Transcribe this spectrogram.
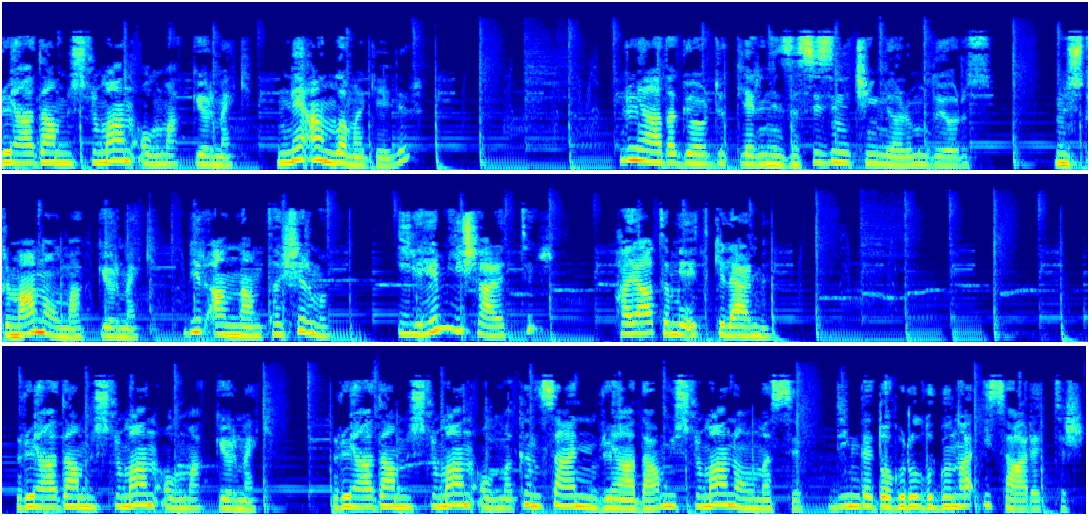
Rüyada Müslüman olmak görmek ne anlama gelir? Rüyada gördüklerinizi sizin için yorumluyoruz. Müslüman olmak görmek bir anlam taşır mı? İyiye mi işarettir? Hayatımı etkiler mi? Rüyada Müslüman olmak görmek. Rüyada Müslüman olmak insan rüyada Müslüman olması, dinde doğruluğuna isarettir.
